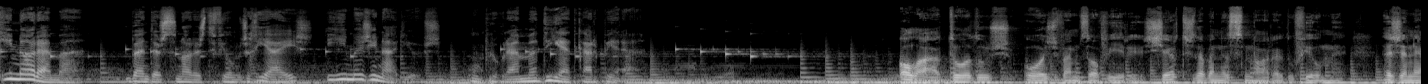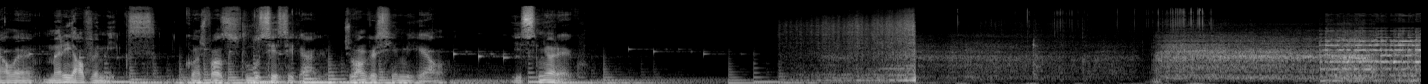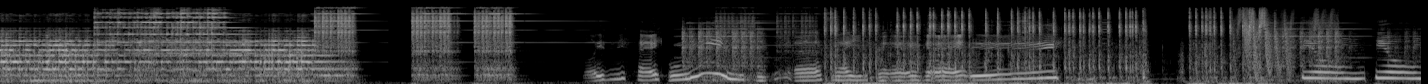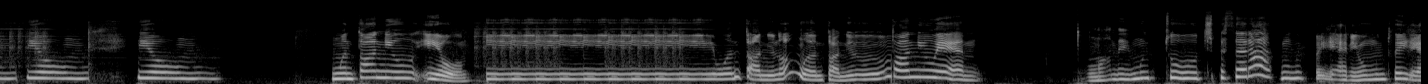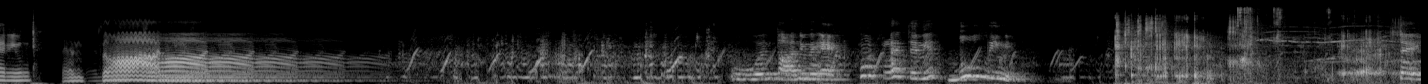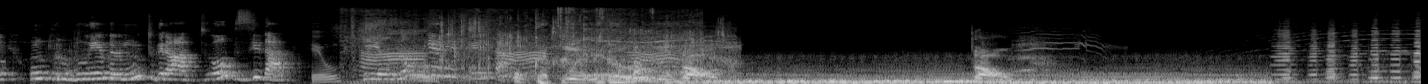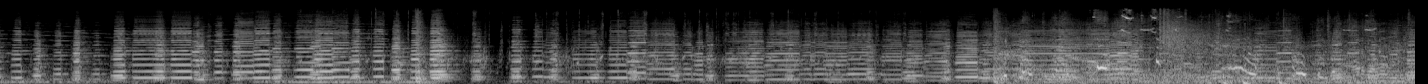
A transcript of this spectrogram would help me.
Kinorama. Bandas sonoras de filmes reais e imaginários. Um programa de Edgar Pera. Olá a todos. Hoje vamos ouvir certos da banda sonora do filme A Janela Maria Alva Mix, com as vozes de Lúcia Cigalho, João Garcia Miguel e Sr. Ego. Fé comigo. Eu, eu, eu, eu. O Antônio, eu. E o Antônio, não, o Antônio. O Antônio é um homem muito despassarado, muito aéreo, muito aéreo. O Antônio é completamente bulímico. Tem um problema muito grave de obesidade. Eu? Que ele não quer enfrentar. Perdón.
